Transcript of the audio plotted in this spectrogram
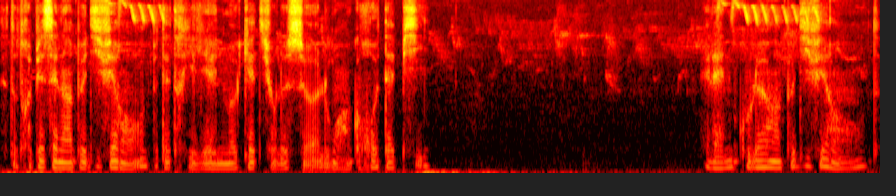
Cette autre pièce, elle est un peu différente. Peut-être il y a une moquette sur le sol ou un gros tapis. Elle a une couleur un peu différente.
